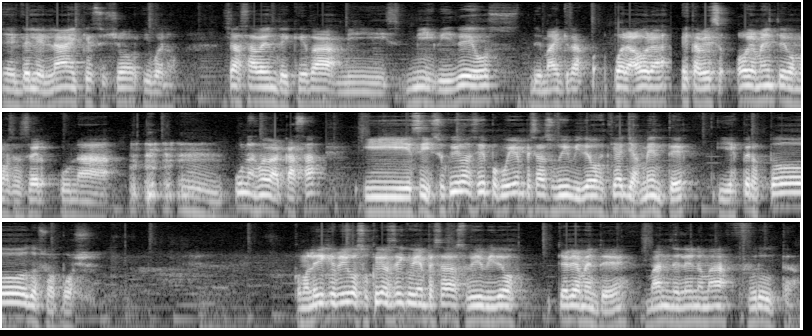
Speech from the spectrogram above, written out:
Eh, Denle like, qué sé yo. Y bueno, ya saben de qué va mis, mis videos de Minecraft por ahora. Esta vez obviamente vamos a hacer una, una nueva casa. Y sí, suscríbanse porque voy a empezar a subir videos diariamente y espero todo su apoyo. Como le dije amigos, suscríbanse que voy a empezar a subir videos diariamente. ¿eh? Mándenle nomás fruta.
